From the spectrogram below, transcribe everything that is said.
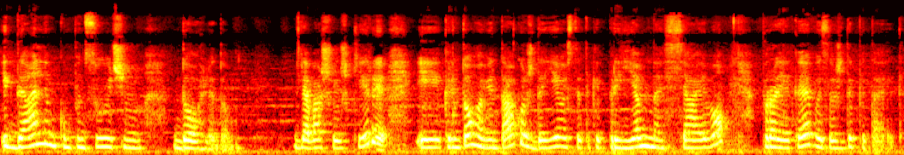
ідеальним компенсуючим доглядом. Для вашої шкіри, і крім того, він також дає ось це таке приємне сяйво, про яке ви завжди питаєте.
